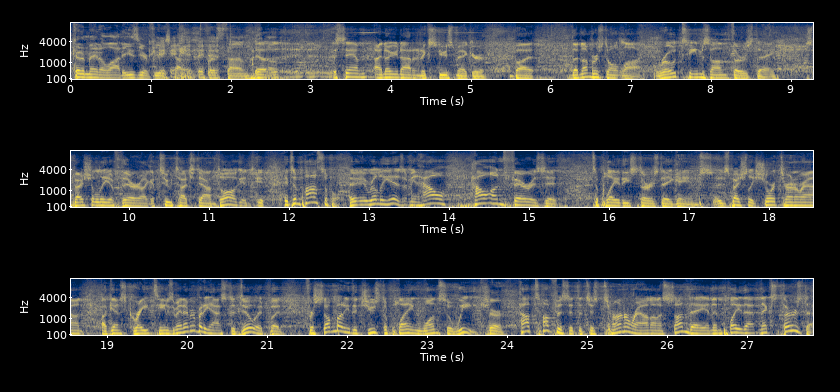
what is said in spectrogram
could have made it a lot easier for you just the first time. So. uh, Sam, I know you're not an excuse maker, but the numbers don't lie. Road teams on Thursday, especially if they're like a two touchdown dog, it, it, it's impossible. It, it really is. I mean, how how unfair is it to play these Thursday games, especially short turnaround against great teams? I mean, everybody has to do it, but for somebody that's used to playing once a week, Sure. how tough is it to just turn around on a Sunday and then play that next Thursday?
